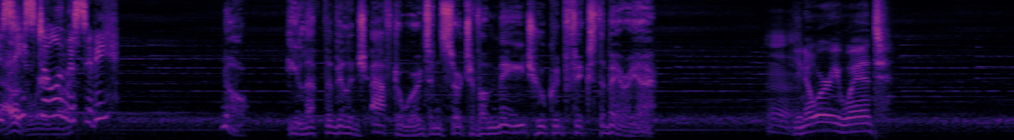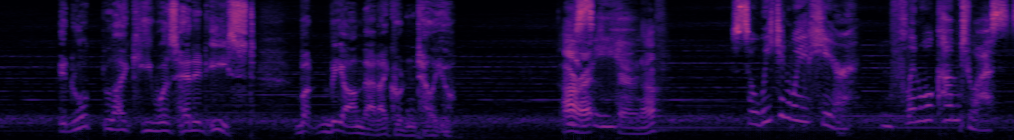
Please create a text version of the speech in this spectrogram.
Is he still in the city? No, he left the village afterwards in search of a mage who could fix the barrier. Hmm. You know where he went? It looked like he was headed east, but beyond that I couldn't tell you. Alright, see. fair enough. So we can wait here, and Flynn will come to us.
